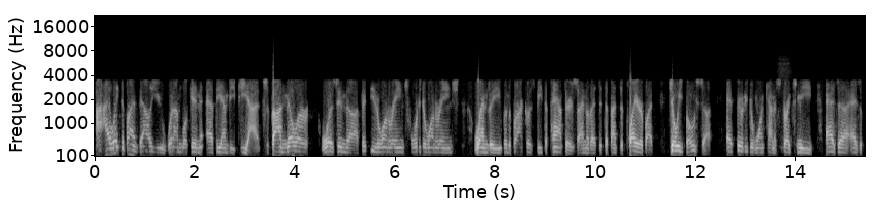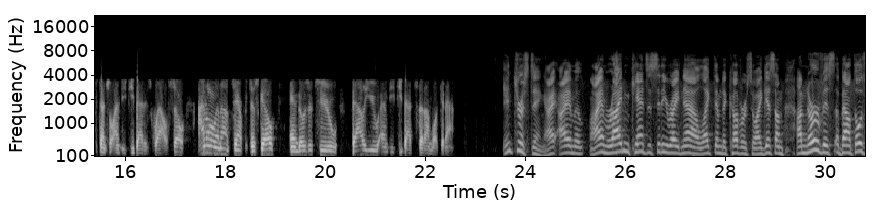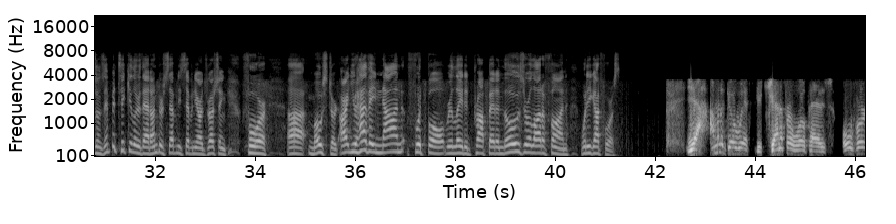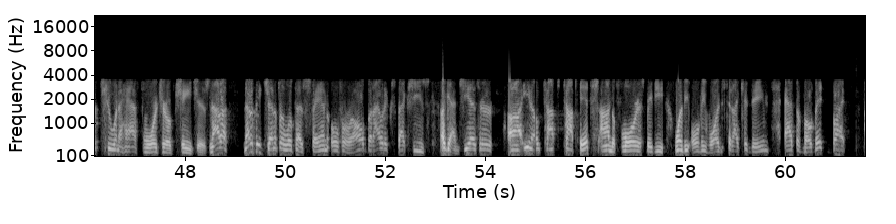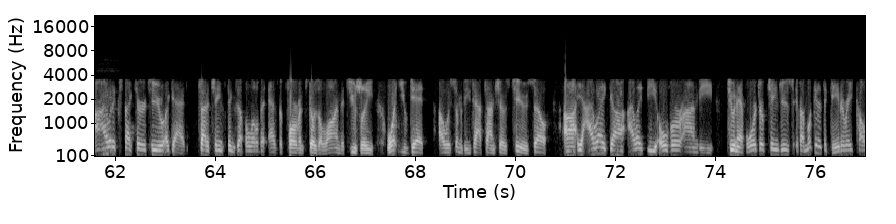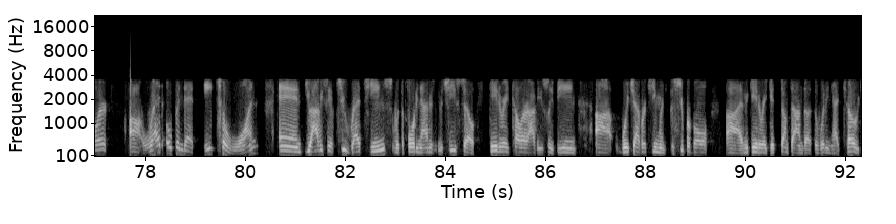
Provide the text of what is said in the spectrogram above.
I, I like to find value when I'm looking at the MVP odds. Von Miller was in the 50 to 1 range, 40 to 1 range when the when the Broncos beat the Panthers. I know that's a defensive player, but Joey Bosa at 30 to 1 kind of strikes me as a as a potential MVP bet as well. So I'm all in on San Francisco, and those are two value MVP bets that I'm looking at. Interesting. I, I am a, I am riding Kansas City right now. Like them to cover, so I guess I'm I'm nervous about those ones. In particular, that under 77 yards rushing for uh, Mostert. All right, you have a non-football related prop bet, and those are a lot of fun. What do you got for us? Yeah, I'm going to go with Jennifer Lopez over two and a half wardrobe changes. Not a not a big Jennifer Lopez fan overall, but I would expect she's again she has her uh, you know top top hits on the floor is maybe one of the only ones that I could name at the moment, but I would expect her to again try to change things up a little bit as the performance goes along. That's usually what you get uh, with some of these halftime shows too. So uh, yeah, I like uh, I like the over on the two and a half wardrobe changes. If I'm looking at the Gatorade color, uh, red opened at 8 to 1, and you obviously have two red teams with the 49ers and the Chiefs. So Gatorade color obviously being uh, whichever team wins the Super Bowl, uh, and the Gatorade gets dumped on the, the winning head coach.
